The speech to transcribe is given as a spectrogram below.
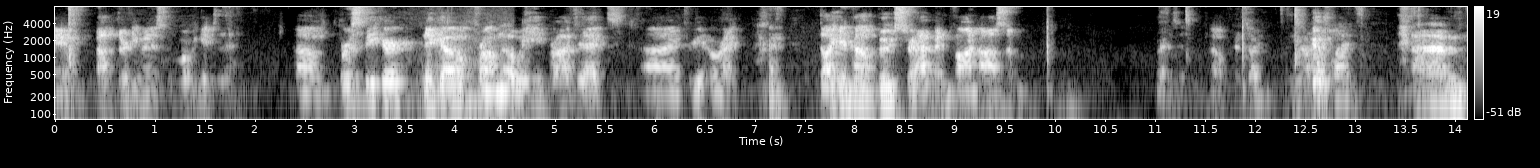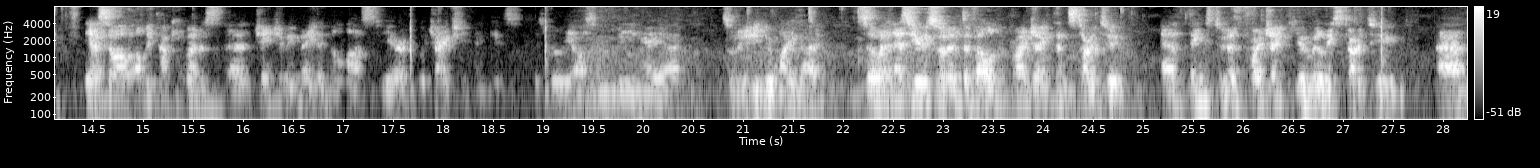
anyway, about 30 minutes before we get to that. Um, first speaker, Nico from the OAE project. Uh, I forget. All right. talking about Bootstrap and Font Awesome. Where is it? Oh, sorry. Go. Um, yeah, so I'll, I'll, be talking about this uh, change that we made in the last year, which I actually think is, is really awesome being a uh, sort of a UI guy. So as you sort of develop a project and start to add things to that project, you really start to uh,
